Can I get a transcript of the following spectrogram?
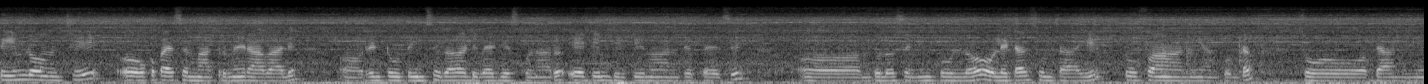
టీంలో ఉంచి ఒక పర్సన్ మాత్రమే రావాలి. రెండు టీమ్స్గా డివైడ్ చేసుకున్నారు. ఏ టీం బి టీమ్ అని చెప్పేసి అందులో స్విమ్మింగ్ పూల్లో లెటర్స్ ఉంటాయి. తుఫా అని అనుకుంటాం. సో దాన్ని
